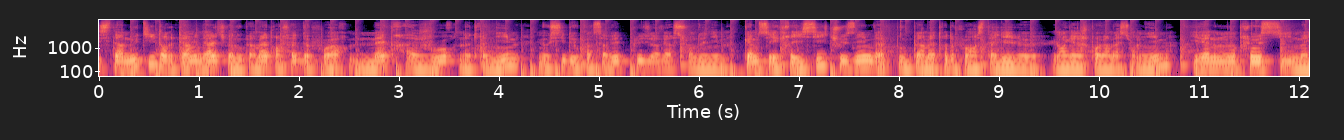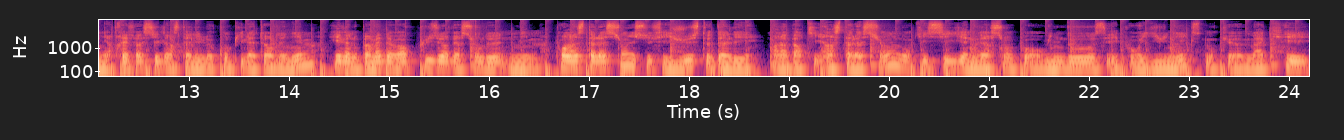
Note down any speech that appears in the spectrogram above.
c'est un outil dans le terminal qui va nous permettre en fait de pouvoir mettre à jour notre NIM, mais aussi de conserver plusieurs versions de NIM. Comme c'est écrit ici, ChooseNIM va nous permettre de pouvoir installer le langage de programmation NIM. Il va nous montrer aussi une manière très facile d'installer le compilateur de NIM et va nous permettre d'avoir plusieurs versions de NIM. Pour l'installation, il suffit juste d'aller dans la partie installation. Donc ici, il y a une version pour Windows et pour Unix, donc euh, Mac et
